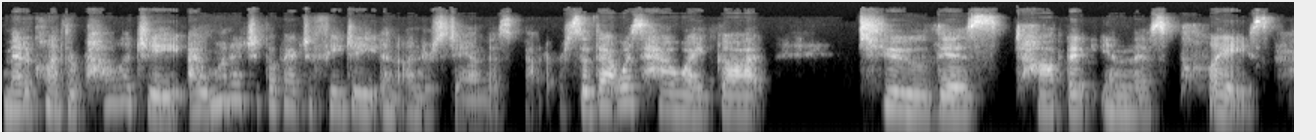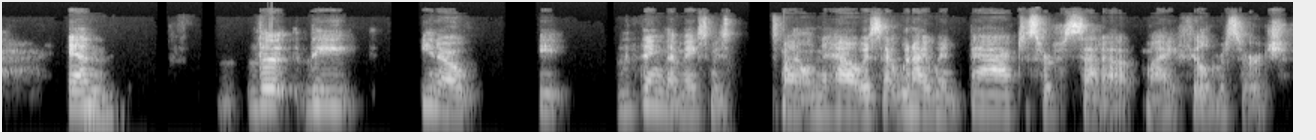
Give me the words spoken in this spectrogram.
medical anthropology i wanted to go back to fiji and understand this better so that was how i got to this topic in this place and mm. the the you know it, the thing that makes me smile now is that when I went back to sort of set up my field research,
